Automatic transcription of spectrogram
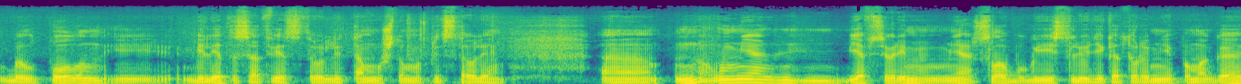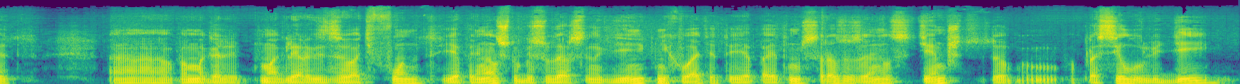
был полон и билеты соответствовали тому, что мы представляем. А, Ну, у меня, я все время, у меня, слава богу, есть люди, которые мне помогают, а, помогали, помогли организовать фонд. Я понимал, что государственных денег не хватит, и я поэтому сразу занялся тем, что попросил у людей,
